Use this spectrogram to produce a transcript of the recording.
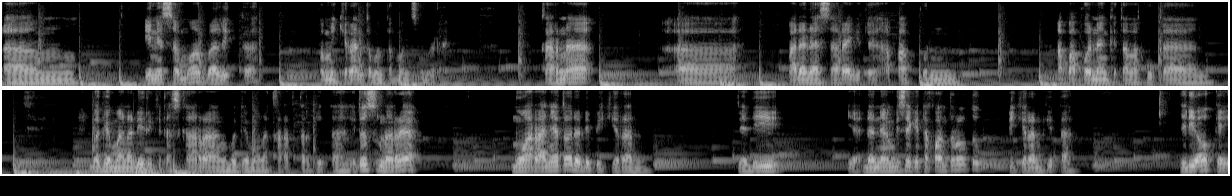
um, ini semua balik ke pemikiran teman-teman sebenarnya karena uh, pada dasarnya gitu ya apa pun apa pun yang kita lakukan bagaimana diri kita sekarang bagaimana karakter kita. Itu sebenarnya muaranya tuh ada di pikiran. Jadi ya dan yang bisa kita kontrol tuh pikiran kita. Jadi oke okay,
